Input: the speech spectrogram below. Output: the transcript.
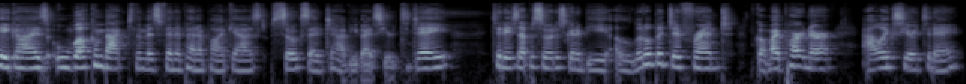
Hey guys, welcome back to the Miss Independent podcast. So excited to have you guys here today. Today's episode is going to be a little bit different. I've got my partner, Alex, here today.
